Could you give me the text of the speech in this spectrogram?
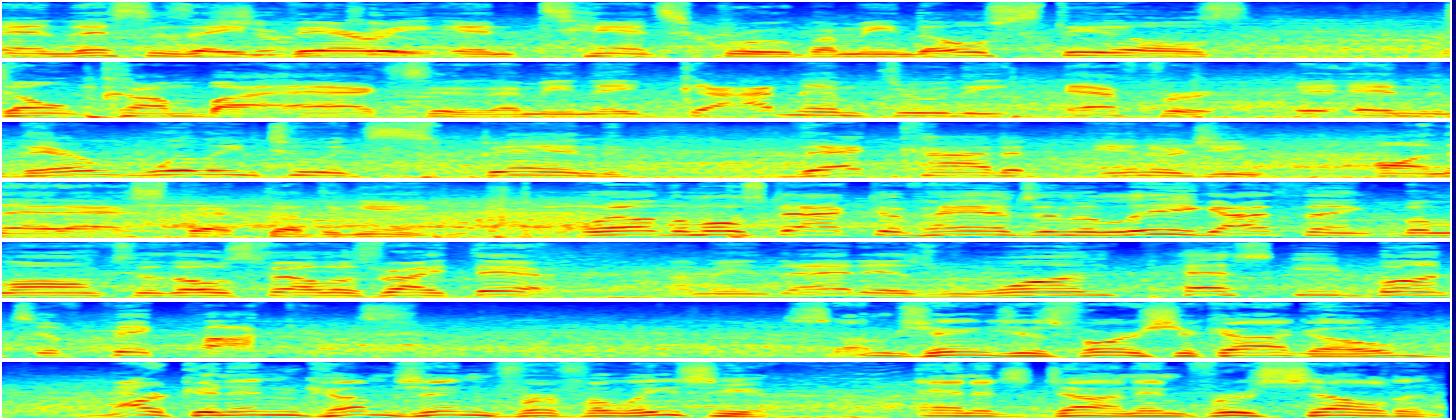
And this is a very intense group. I mean, those steals don't come by accident. I mean, they've gotten them through the effort, and they're willing to expend that kind of energy on that aspect of the game. Well, the most active hands in the league, I think, belong to those fellas right there. I mean, that is one pesky bunch of pickpockets. Some changes for Chicago. Markkanen comes in for Felicio, and it's Dunn in for Selden.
